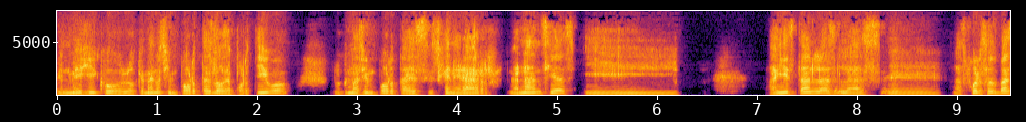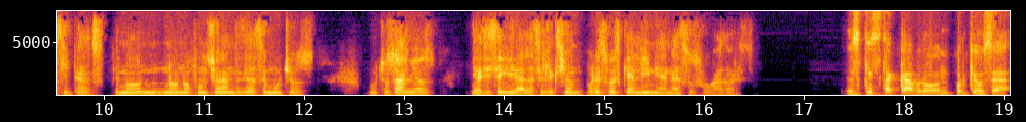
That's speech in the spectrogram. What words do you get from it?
en México lo que menos importa es lo deportivo, lo que más importa es, generar ganancias y ahí están las, las, eh, las fuerzas básicas que no, no, no funcionan desde hace muchos, muchos años Y así seguirá la selección. Por eso es que alinean a esos jugadores. Es que está cabrón, porque, o sea,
